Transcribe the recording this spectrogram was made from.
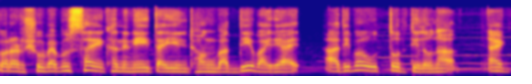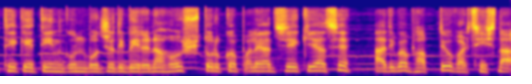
করার সুব্যবস্থা এখানে নেই, তাই ঢং বাদ দিয়ে বাইরে আয়। আদিবা উত্তর দিল না। এক থেকে তিন গুণ বোধ যদি বেড়ে না হোস, তোর কপালে আজ যে কি আছে, আদিবা ভাবতেও পারছিস না।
